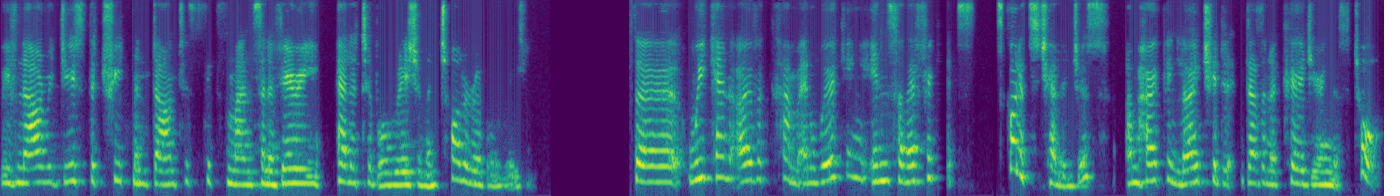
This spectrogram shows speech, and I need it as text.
We've now reduced the treatment down to six months and a very palatable regimen, tolerable regimen. So we can overcome, and working in South Africa, got its challenges. I'm hoping load shed doesn't occur during this talk,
